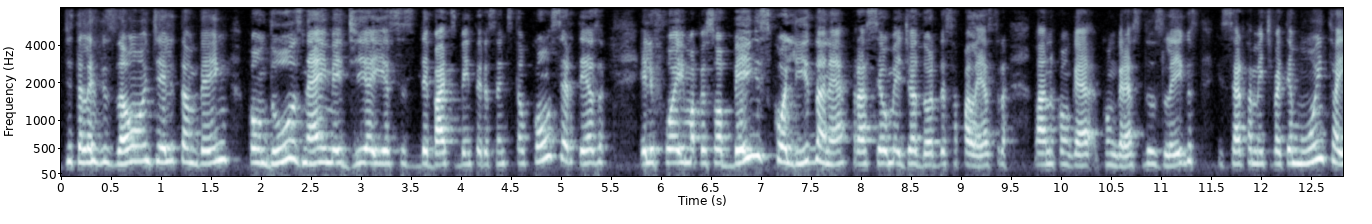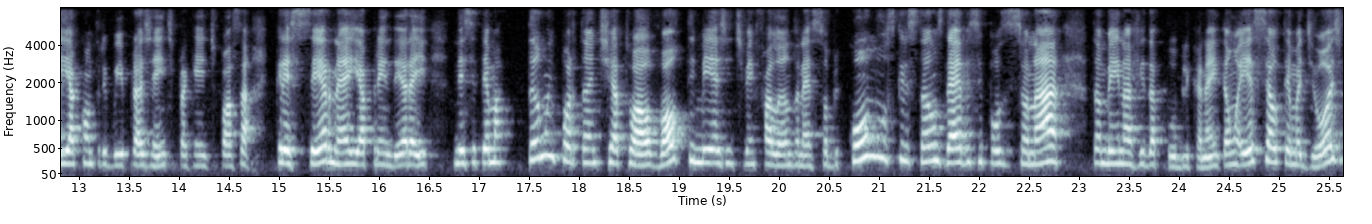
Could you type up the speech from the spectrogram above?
de televisão onde ele também conduz, né, e media aí esses debates bem interessantes. Então, com certeza, ele foi uma pessoa bem escolhida né, para ser o mediador dessa palestra lá no Congresso dos Leigos, e certamente vai ter muito aí a contribuir para a gente, para que a gente possa crescer, né, e aprender aí nesse tema tão importante e atual. Volta e meia a gente vem falando, né, sobre como os cristãos devem se posicionar também na vida pública, né? Então, esse é o tema de hoje.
